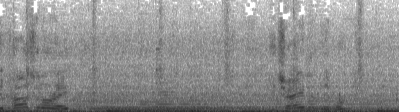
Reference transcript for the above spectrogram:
You pass it all right. You tried it and it worked.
